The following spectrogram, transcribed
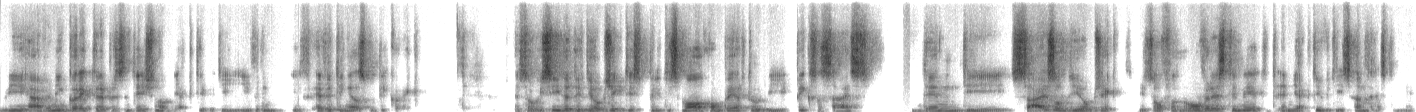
we have an incorrect representation of the activity, even if everything else would be correct. And so we see that if the object is pretty small compared to the pixel size, then the size of the object is often overestimated and the activity is underestimated.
